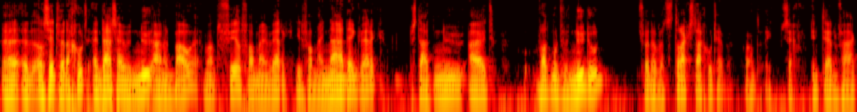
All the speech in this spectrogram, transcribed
uh, dan zitten we daar goed. En daar zijn we nu aan het bouwen. Want veel van mijn werk, in ieder geval mijn nadenkwerk, bestaat nu uit wat moeten we nu doen zodat we het straks daar goed hebben. Want ik zeg intern vaak,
